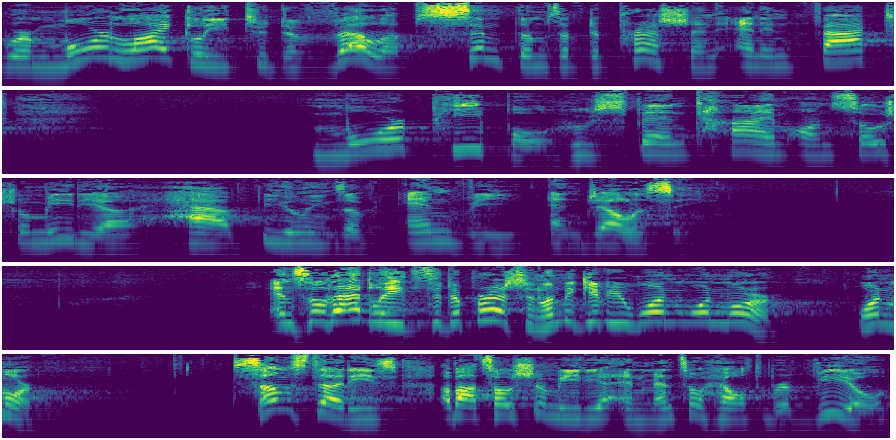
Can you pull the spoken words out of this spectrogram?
were more likely to develop symptoms of depression and, in fact, more people who spend time on social media have feelings of envy and jealousy. And so that leads to depression. Let me give you one, one more. One more. Some studies about social media and mental health reveal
